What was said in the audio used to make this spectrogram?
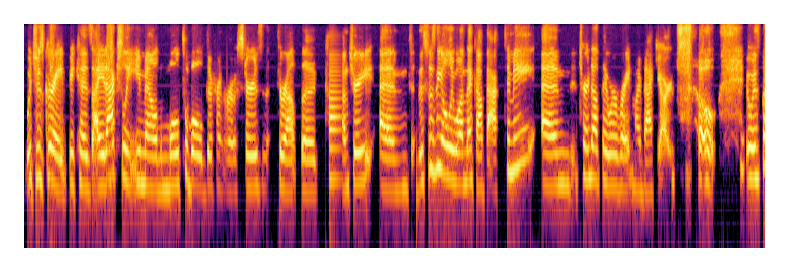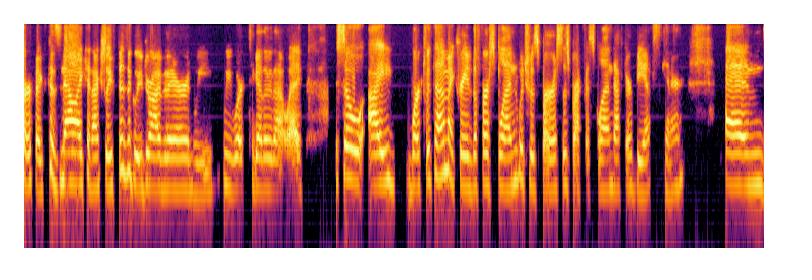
which was great because I had actually emailed multiple different roasters throughout the country, and this was the only one that got back to me. And it turned out they were right in my backyard, so it was perfect because now I can actually physically drive there, and we we work together that way. So I worked with them. I created the first blend, which was Burrhus's breakfast blend after BF Skinner and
